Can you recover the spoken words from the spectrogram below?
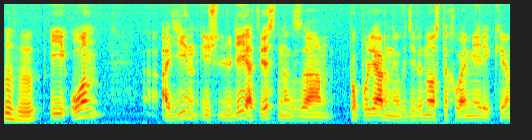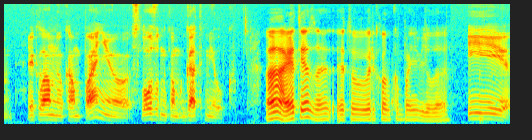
Угу. И он один из людей, ответственных за популярную в 90-х в Америке рекламную кампанию с лозунгом «Got Milk». А, это я знаю, эту рекламную кампанию видел, да. И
